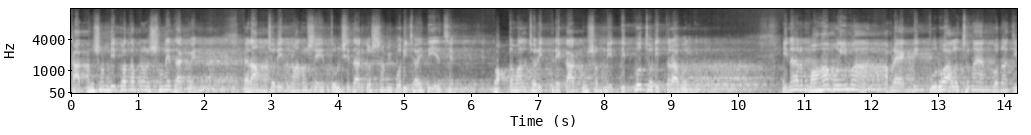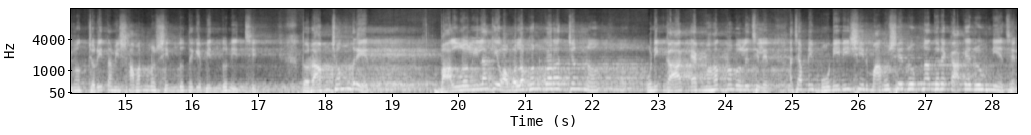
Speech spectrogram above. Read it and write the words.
কাকভূষণীর কথা আপনারা শুনে থাকবেন। রামচরিত মানুষে তুলসীদার গোস্বামী পরিচয় দিয়েছেন। ভক্তমাল চরিত্রে কাকভূষণীর দিব্য চরিত্রাবলী। ইনার মহামহিমা, আমরা একদিন পুরো আলোচনায় আনব না, জীবন চরিত, আমি সামান্য সিন্ধু থেকে বিন্দু নিচ্ছি। তো রামচন্দ্রের বাল্যলীলাকে অবলোকন করার জন্য উনি কাক, এক মহাত্মা বলেছিলেন আচ্ছা আপনি মুনি ঋষির মানুষের রূপ না ধরে কাকের রূপ নিয়েছেন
